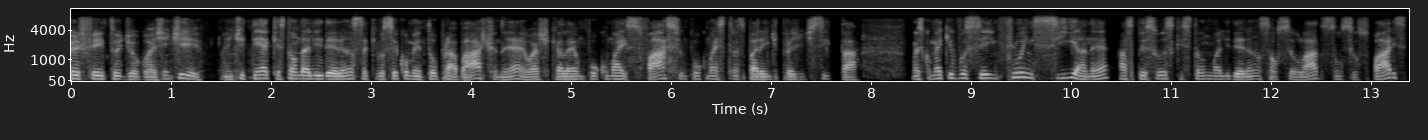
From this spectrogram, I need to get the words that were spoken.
Perfeito, Diogo. A gente, a gente tem a questão da liderança que você comentou para baixo, né? Eu acho que ela é um pouco mais fácil, um pouco mais transparente para a gente citar. Mas como é que você influencia, né, as pessoas que estão numa liderança ao seu lado, são seus pares,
